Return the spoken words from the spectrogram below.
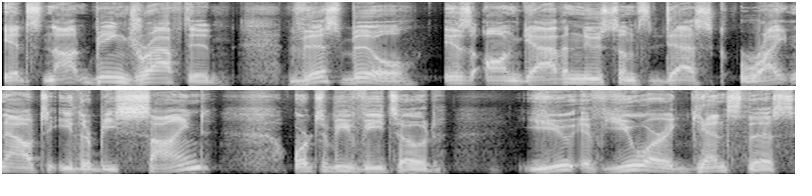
It's not being drafted. This bill is on Gavin Newsom's desk right now to either be signed or to be vetoed. You if you are against this,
